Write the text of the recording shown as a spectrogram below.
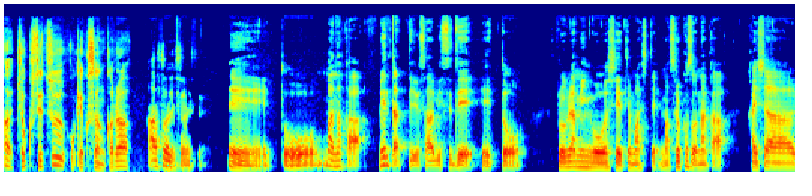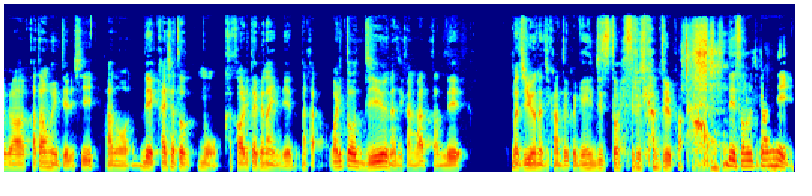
あ、直接お客さんから、あ、そうです、そうです。えーっと、まあなんか、メンタっていうサービスで、えーっと、プログラミングを教えてまして、まあそれこそなんか、会社が傾いてるし、あの、で、会社ともう関わりたくないんで、なんか、割と自由な時間があったんで、まあ自由な時間というか、現実逃避する時間というか、で、その時間に、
